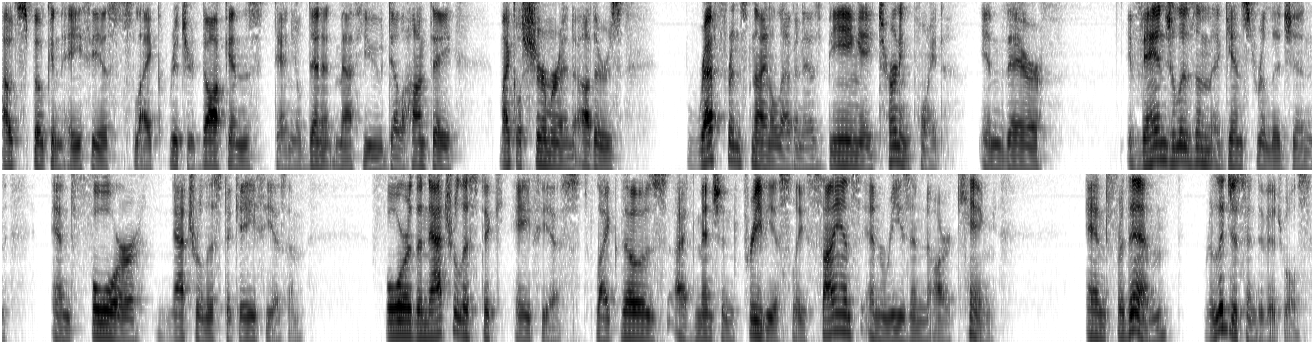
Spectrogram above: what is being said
outspoken atheists like Richard Dawkins, Daniel Dennett, Matthew Dillahunty, Michael Shermer, and others reference 9 11 as being a turning point in their evangelism against religion and for naturalistic atheism. For the naturalistic atheist, like those I've mentioned previously, science and reason are king. And for them, religious individuals,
